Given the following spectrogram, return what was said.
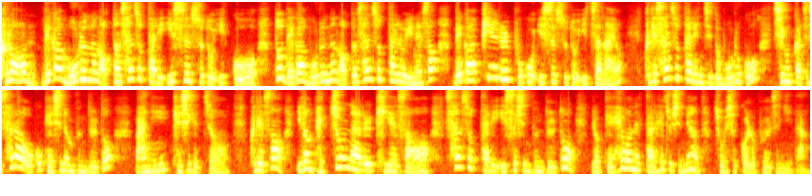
그런 내가 모르는 어떤 산소탈이 있을 수도 있고 또 내가 모르는 어떤 산소탈로 인해서 내가 피해를 보고 있을 수도 있잖아요. 그게 산소탈인지도 모르고 지금까지 살아오고 계시는 분들도 많이 계시겠죠. 그래서 이런 백중날을 기해서 산소탈이 있으신 분들도 이렇게 해원해탈 해주시면 좋으실 걸로 보여집니다.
